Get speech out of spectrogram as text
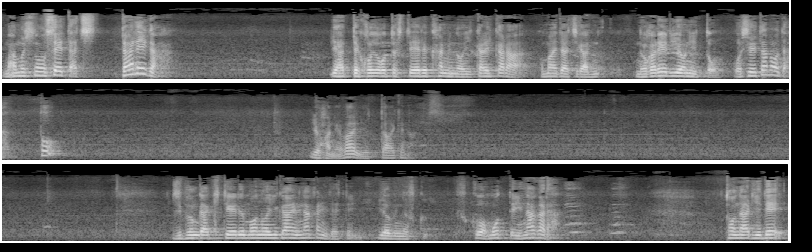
マムシの生たち誰がやってこようとしている神の怒りからお前たちが逃れるようにと教えたのだとヨハネは言ったわけなんです。自分が着ているもの以外の中にですね予備の服服を持っていながら隣で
